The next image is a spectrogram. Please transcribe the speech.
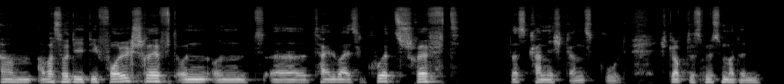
Ähm, aber so die, die Vollschrift und, und äh, teilweise Kurzschrift, das kann ich ganz gut. Ich glaube, das müssen wir den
